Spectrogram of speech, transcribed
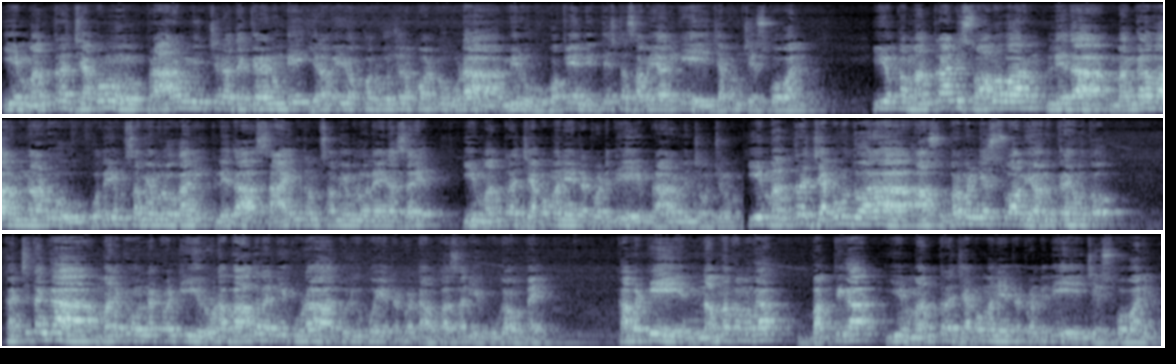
ఈ మంత్ర జపము ప్రారంభించిన దగ్గర నుండి ఇరవై ఒక్క రోజుల పాటు కూడా మీరు ఒకే నిర్దిష్ట సమయానికి జపం చేసుకోవాలి. ఈ యొక్క మంత్రాన్ని సోమవారం లేదా మంగళవారం నాడు ఉదయం సమయంలో గాని లేదా సాయంత్రం సమయంలోనైనా సరే ఈ మంత్ర జపం అనేటటువంటిది ప్రారంభించవచ్చును. ఈ మంత్ర జపము ద్వారా ఆ సుబ్రహ్మణ్య స్వామి అనుగ్రహంతో ఖచ్చితంగా మనకి ఉన్నటువంటి ఈ రుణ బాధలన్నీ కూడా తొలగిపోయేటటువంటి అవకాశాలు ఎక్కువగా ఉంటాయి. కాబట్టి నమ్మకముగా భక్తిగా ఈ మంత్ర జపం అనేటటువంటిది చేసుకోవాలి.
